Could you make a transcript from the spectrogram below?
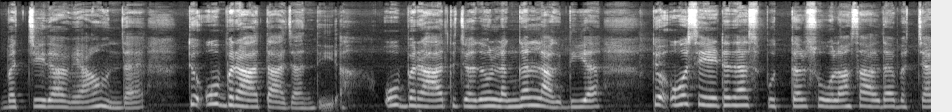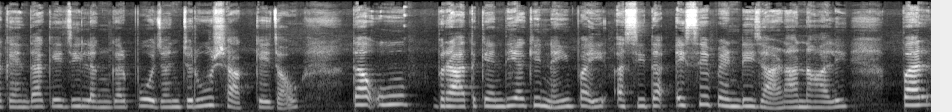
ਬੱਚੀ ਦਾ ਵਿਆਹ ਹੁੰਦਾ ਹੈ। ਤੇ ਉਹ ਬਰਾਤ ਆ ਜਾਂਦੀ ਆ। ਉਹ ਬਰਾਤ ਜਦੋਂ ਲੰਘਣ ਲੱਗਦੀ ਆ ਤੇ ਉਹ ਸੇਠ ਦਾ ਸਪੁੱਤਰ 16 ਸਾਲ ਦਾ ਬੱਚਾ ਕਹਿੰਦਾ ਕਿ ਜੀ ਲੰਗਰ ਭੋਜਨ ਜ਼ਰੂਰ ਛਕ ਕੇ ਜਾਓ। ਤਾਂ ਉਹ ਬਰਾਤ ਕਹਿੰਦੀ ਆ ਕਿ ਨਹੀਂ ਭਾਈ, ਅਸੀਂ ਤਾਂ ਇਸੇ ਪਿੰਡ ਹੀ ਜਾਣਾ ਨਾਲ ਹੀ। ਪਰ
